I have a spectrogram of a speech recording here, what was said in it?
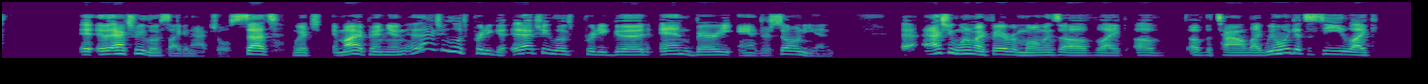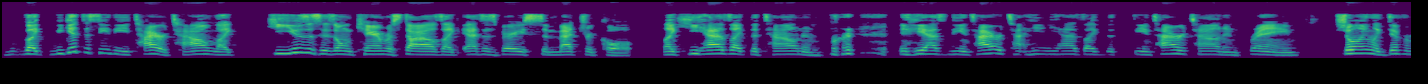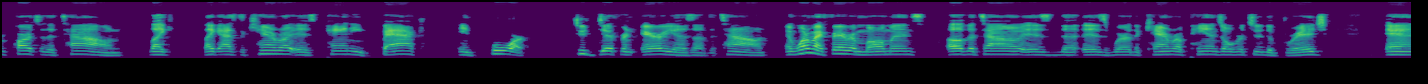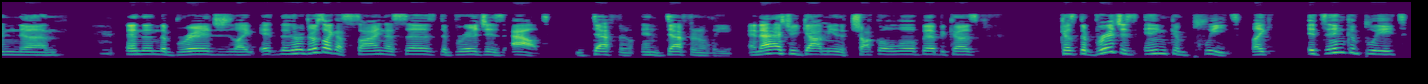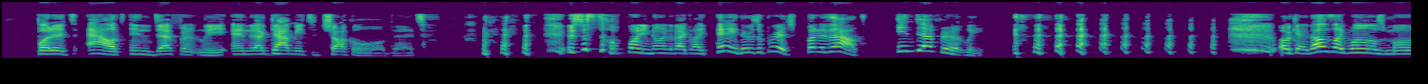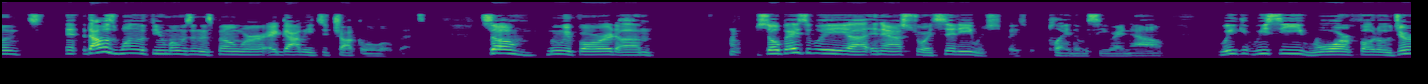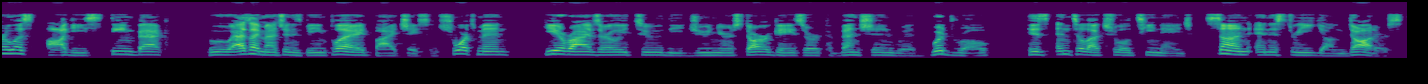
It, it actually looks like an actual set, which, in my opinion, it actually looks pretty good. It actually looks pretty good and very Andersonian. Actually, one of my favorite moments of like of of the town, like we only get to see like like we get to see the entire town. Like he uses his own camera styles, like as is very symmetrical. Like he has like the town in. He has the entire town. He has like the the entire town in frame, showing like different parts of the town. Like like as the camera is panning back and forth to different areas of the town. And one of my favorite moments of the town is the is where the camera pans over to the bridge, and um, and then the bridge like it, there, there's like a sign that says the bridge is out definitely indefinitely and that actually got me to chuckle a little bit because because the bridge is incomplete like it's incomplete but it's out indefinitely, and that got me to chuckle a little bit. it's just so funny knowing the fact, like, hey, there's a bridge, but it's out indefinitely. okay, that was like one of those moments. That was one of the few moments in this film where it got me to chuckle a little bit. So moving forward, um, so basically, uh, in Asteroid City, which is basically the play that we see right now, we we see war photojournalist Augie Steenbeck who, as I mentioned, is being played by Jason Schwartzman. He arrives early to the Junior Stargazer convention with Woodrow, his intellectual teenage son, and his three young daughters.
